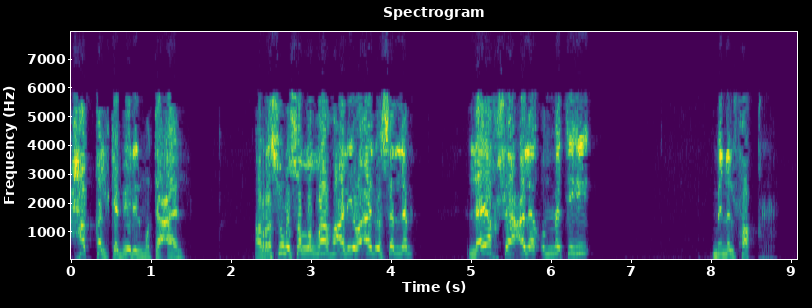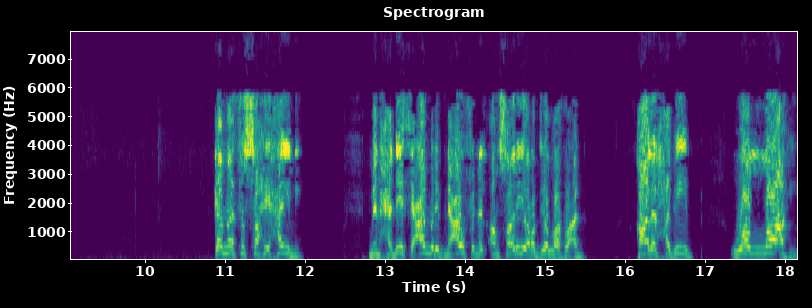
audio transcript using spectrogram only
حق الكبير المتعال. الرسول صلى الله عليه وآله وسلم لا يخشى على أمته من الفقر. كما في الصحيحين من حديث عمرو بن عوف الأنصاري رضي الله عنه. قال الحبيب والله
